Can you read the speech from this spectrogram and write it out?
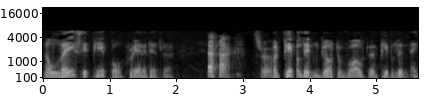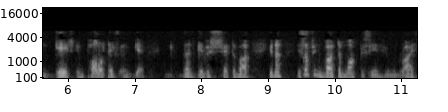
No lazy people created Hitler. True. When people didn't go to vote, when people didn't engage in politics and get, don't give a shit about, you know, it's something about democracy and human rights.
